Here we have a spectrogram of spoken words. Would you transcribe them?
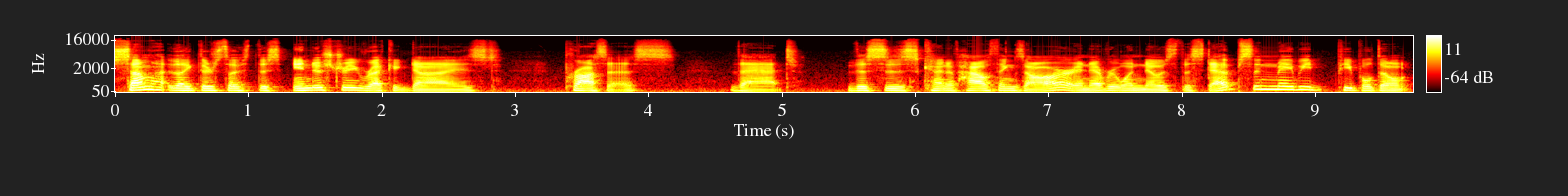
some like there's this, this industry recognized process that this is kind of how things are and everyone knows the steps and maybe people don't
